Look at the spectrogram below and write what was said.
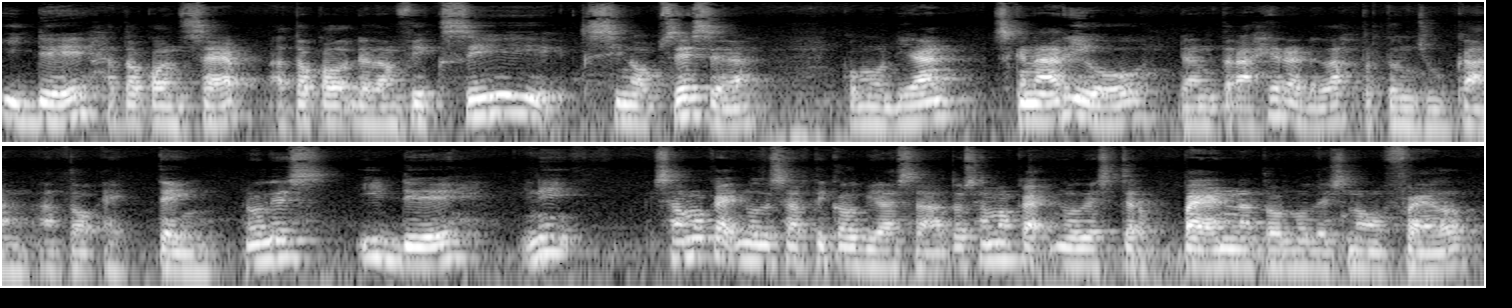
ide atau konsep atau kalau dalam fiksi sinopsis ya kemudian skenario, dan terakhir adalah pertunjukan atau acting. Nulis ide ini sama kayak nulis artikel biasa atau sama kayak nulis cerpen atau nulis novel.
